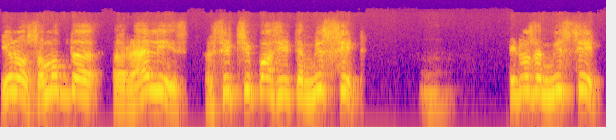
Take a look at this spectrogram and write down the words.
you know some of the uh, rallies uh, Tsitsipas hit a miss hit mm. it was a miss hit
